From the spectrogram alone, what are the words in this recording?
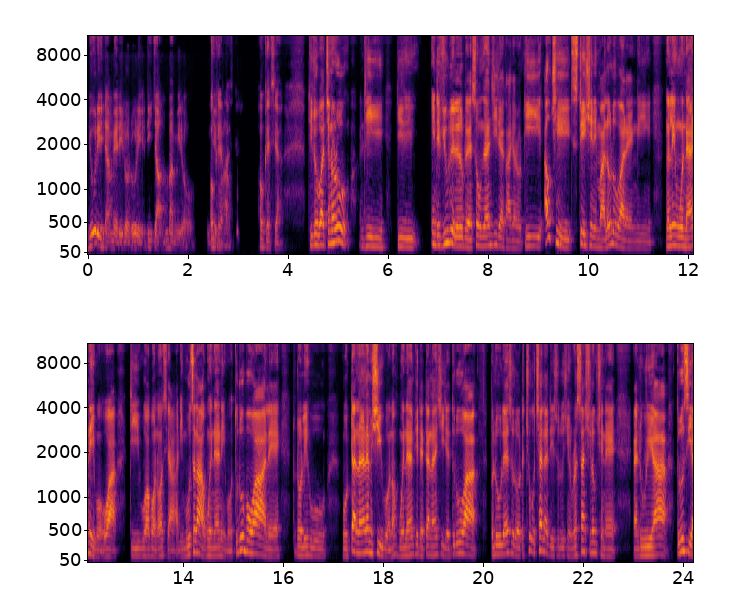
မျိုးတွေနာမည်တွေတော့တို့တွေအတိအကျမှတ်ပြီးတော့ဟုတ်ကဲ့ပါ ဟုတ်ကဲ့ဆရာဒီလိုပါကျွန်တော်တို့ဒီဒီ interview တွေလည်းလုပ်တယ်စုံစမ်းကြည့်တဲ့အခါကျတော့ဒီအောက်ခြေ station တွေမှာလုပ်လို့ရတဲ့ငီငလင်ဝန်ထမ်းတွေပေါ့ဟိုကဒီဟိုကပေါ့နော်ဆရာဒီမိုးစလဝန်ထမ်းတွေပေါ့သူတို့ဘဝကလည်းတော်တော်လေးဟိုဟိုတက်လန်းလည်းမရှိဘူးပေါ့နော်ဝန်ထမ်းဖြစ်တဲ့တက်လန်းရှိတယ်သူတို့ကဘယ်လိုလဲဆိုတော့တချို့အချက်လက်တွေဆိုလို့ရှိရင် research လုပ်ချင်တဲ့အဲလူတွေကသူတို့စီက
